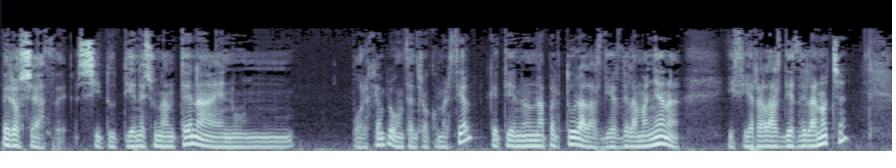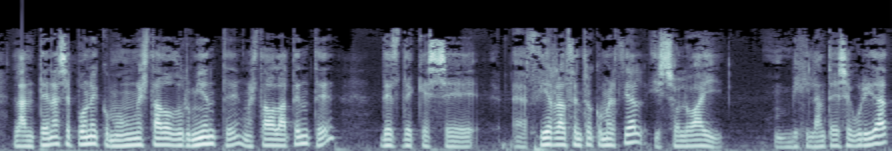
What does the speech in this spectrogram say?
pero se hace. Si tú tienes una antena en un, por ejemplo, un centro comercial que tiene una apertura a las 10 de la mañana y cierra a las 10 de la noche, la antena se pone como un estado durmiente, un estado latente, desde que se eh, cierra el centro comercial y solo hay un vigilante de seguridad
